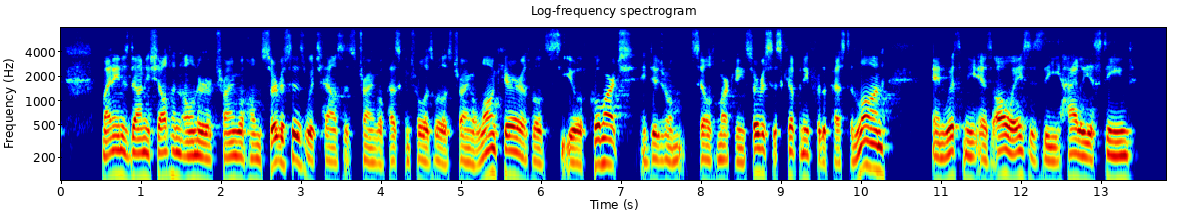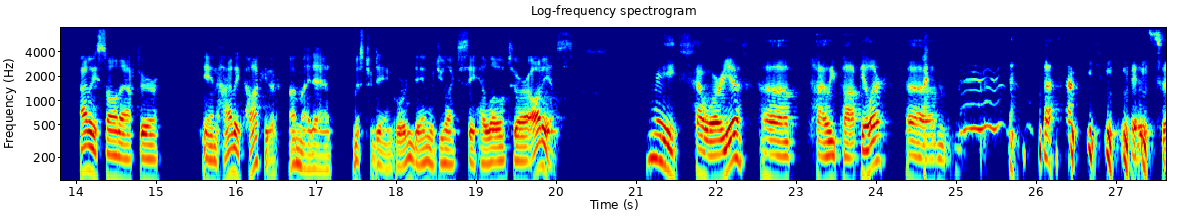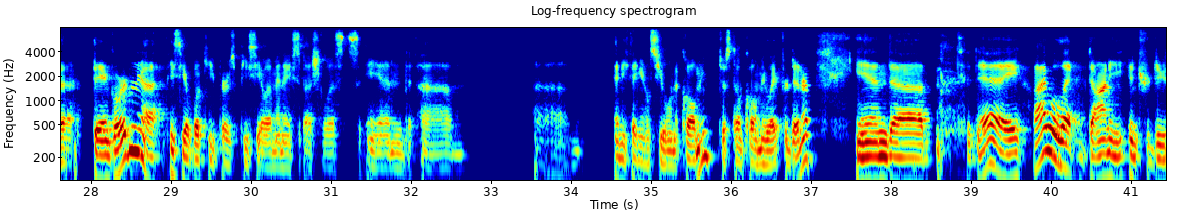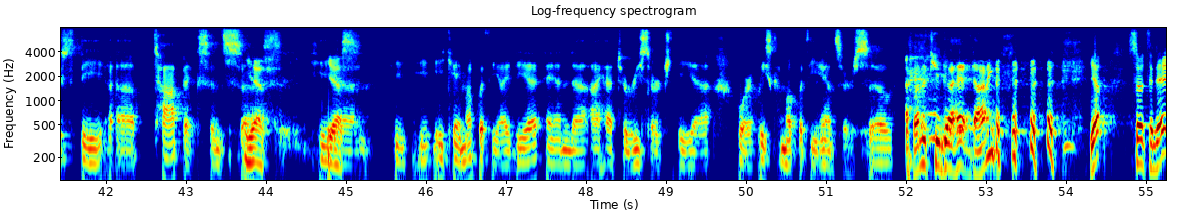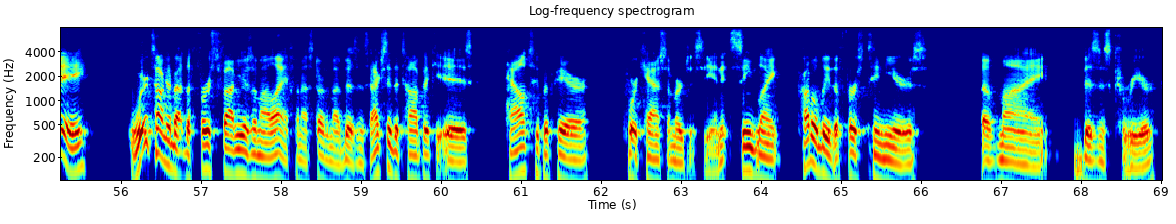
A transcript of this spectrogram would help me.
My name is Donnie Shelton, owner of Triangle Home Services, which houses Triangle Pest Control as well as Triangle Lawn Care, as well as the CEO of Coalmarch, a digital sales marketing services company for the pest and lawn. And with me, as always, is the highly esteemed, highly sought after, and highly popular, I might add, Mr. Dan Gordon. Dan, would you like to say hello to our audience? Hey, how are you? Uh, highly popular. Um, it's uh, Dan Gordon, uh, PCO bookkeepers, PCO M&A specialists, and um, um, anything else you want to call me. Just don't call me late for dinner. And uh, today, I will let Donnie introduce the uh, topic since uh, yes, he, yes. uh, he, he, he came up with the idea, and uh, I had to research the, uh, or at least come up with the answers. So why don't you go ahead, Donnie? yep. So today we're talking about the first five years of my life when I started my business. Actually, the topic is how to prepare for a cash emergency. And it seemed like probably the first 10 years of my business career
